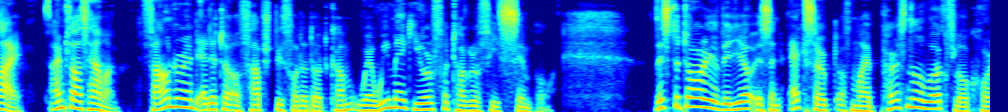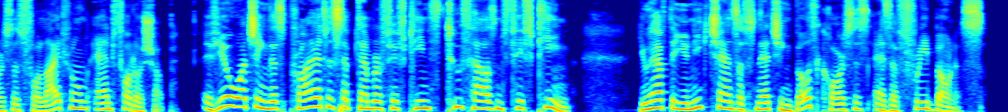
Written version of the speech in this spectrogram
Hi, I'm Klaus Herrmann, founder and editor of Farbspielfoto.com, where we make your photography simple. This tutorial video is an excerpt of my personal workflow courses for Lightroom and Photoshop. If you're watching this prior to September 15th, 2015, you have the unique chance of snatching both courses as a free bonus.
